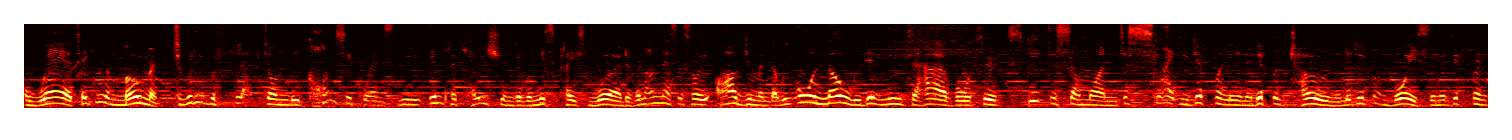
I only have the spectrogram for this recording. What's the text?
aware, taking a moment to really reflect on the consequence, the implications of a misplaced word, of an unnecessary argument that we all know we didn't need to have, or to speak to someone just slightly differently in a different tone, in a different voice, in a different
